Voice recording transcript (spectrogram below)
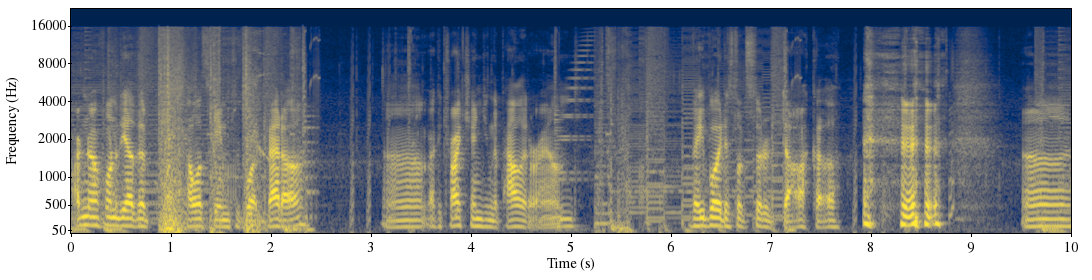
I don't know if one of the other color schemes would work better. Uh, I could try changing the palette around. V-Boy just looks sort of darker. uh,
